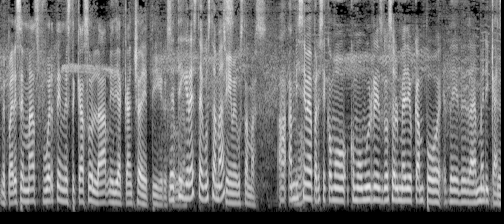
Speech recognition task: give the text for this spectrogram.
Me parece más fuerte en este caso la media cancha de Tigres. ¿De. Tigres te gusta más? Sí, me gusta más. A, a mí ¿no? sí me parece como, como muy riesgoso el medio campo de, de la América. ¿De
